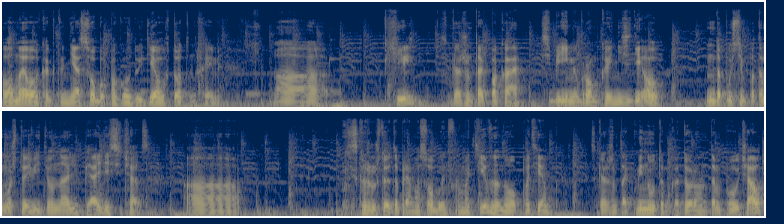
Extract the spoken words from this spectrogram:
Ламела как-то не особо погоду и делал в Тоттенхэме. А, Хиль, скажем так, пока себе имя громкое не сделал. Ну, допустим, потому что я видел на Олимпиаде сейчас. А, не скажу, что это прям особо информативно, но по тем, скажем так, минутам, которые он там получал,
